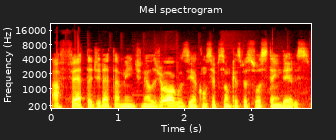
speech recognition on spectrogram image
afeta diretamente né, os jogos e a concepção que as pessoas têm deles?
